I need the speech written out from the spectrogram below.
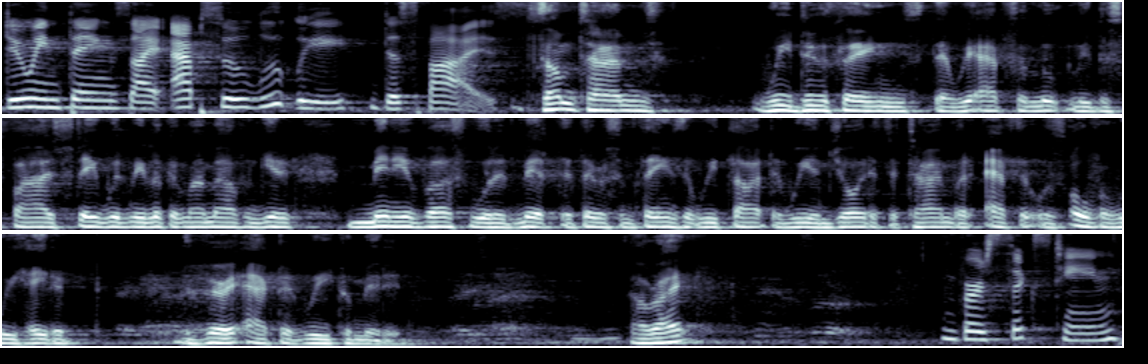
Doing things I absolutely despise. Sometimes we do things that we absolutely despise. Stay with me, look at my mouth and get it. Many of us would admit that there were some things that we thought that we enjoyed at the time, but after it was over, we hated the very act that we committed. All right? Verse 16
